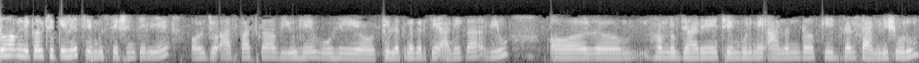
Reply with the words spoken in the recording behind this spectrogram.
तो हम निकल चुके हैं चेंबूर स्टेशन के लिए और जो आसपास का व्यू है, वो है तिलक नगर के आगे का व्यू। और हम लोग जा रहे हैं चेंबूर में Anand kids and family showroom.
